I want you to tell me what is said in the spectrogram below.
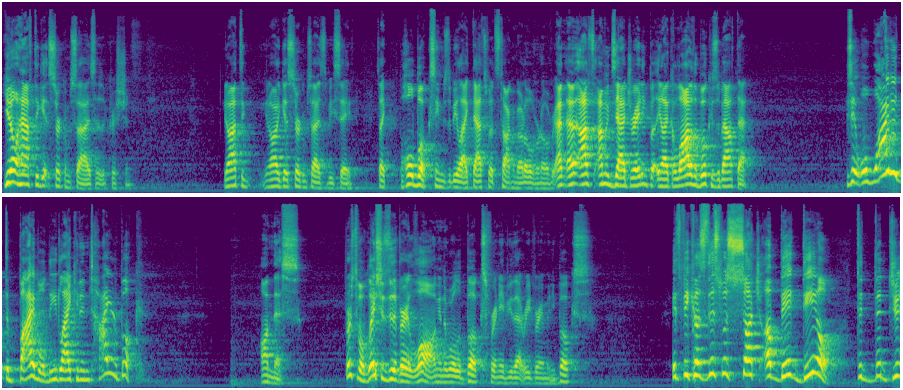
You don't have to get circumcised as a Christian. You don't have to, you don't have to get circumcised to be saved. It's like the whole book seems to be like that's what it's talking about over and over. I'm, I'm exaggerating, but like a lot of the book is about that. You say, well, why did the Bible need like an entire book on this? First of all, Galatians isn't very long in the world of books for any of you that read very many books. It's because this was such a big deal. The, the,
